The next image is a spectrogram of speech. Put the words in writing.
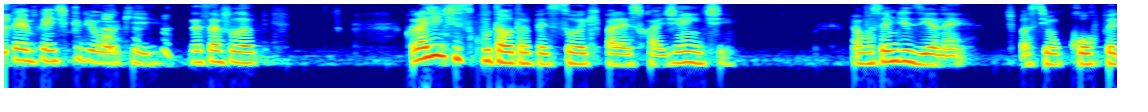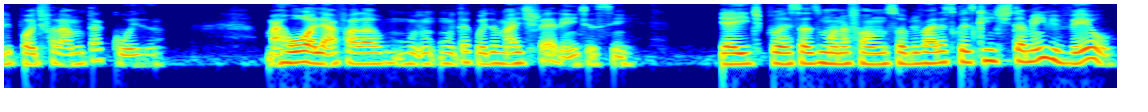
o tempo que a gente criou aqui, nessa flup. Quando a gente escuta outra pessoa que parece com a gente, mas você me dizia, né? Tipo assim, o corpo ele pode falar muita coisa. Mas o olhar fala mu- muita coisa mais diferente, assim. E aí, tipo, essas manas falando sobre várias coisas que a gente também viveu,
